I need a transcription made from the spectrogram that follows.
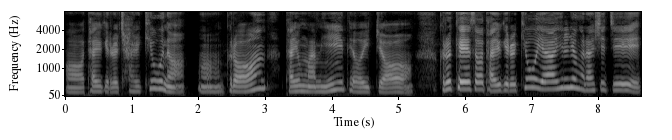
어, 다육이를 잘 키우는 어, 그런 다육맘이 되어 있죠. 그렇게 해서 다육이를 키워야 힐링을 하시지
